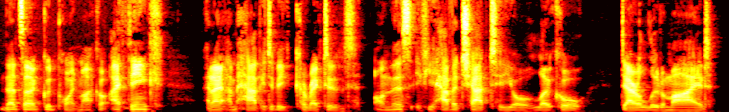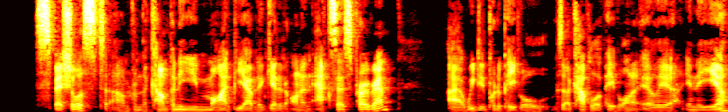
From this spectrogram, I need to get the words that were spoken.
That's a good point, Michael. I think, and I, am happy to be corrected on this, if you have a chat to your local darolutamide specialist um, from the company, you might be able to get it on an access program. Uh, we did put a people, a couple of people on it earlier in the year,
